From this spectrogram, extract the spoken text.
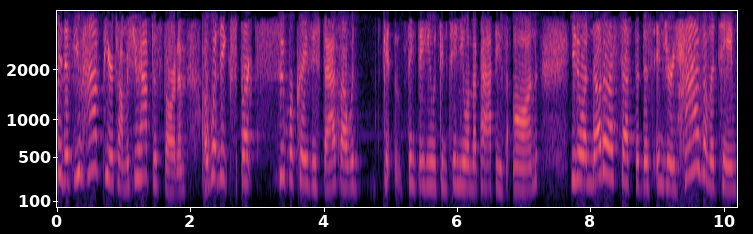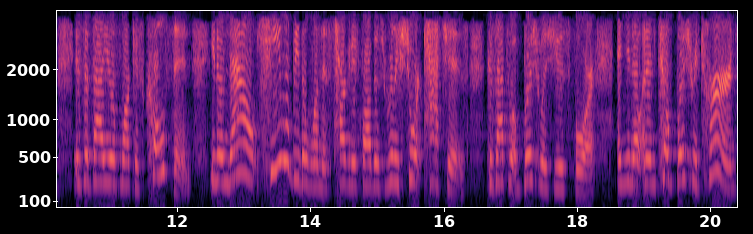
And if you have Pierre Thomas, you have to start him. I wouldn't expect super crazy stats. I would think that he would continue on the path he's on. You know, another effect that this injury has on the team is the value of Marques Colston. You know, now he will be the one that's targeted for all those really short catches because that's what Bush was used for. And you know, and until Bush returns,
